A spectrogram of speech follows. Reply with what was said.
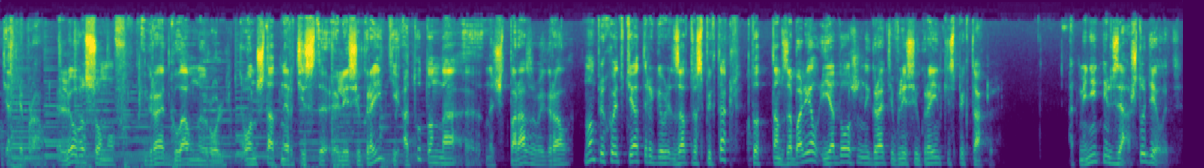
в театре Браун. Лева Сомов играет главную роль. Он штатный артист Леси Украинки, а тут он на, э, значит, Паразово играл. Но он приходит в театр и говорит, завтра спектакль. Кто-то там заболел, и я должен играть в Лесе Украинке спектакль. Отменить нельзя. Что делать?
